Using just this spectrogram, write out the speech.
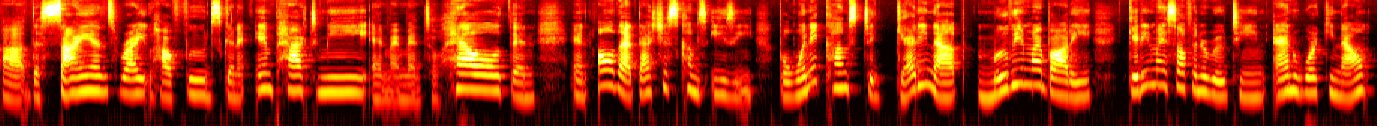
uh, the science, right? How food's to impact me and my mental health and, and all that. That just comes easy. But when it comes to getting up, moving my body, getting myself in a routine, and working out,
